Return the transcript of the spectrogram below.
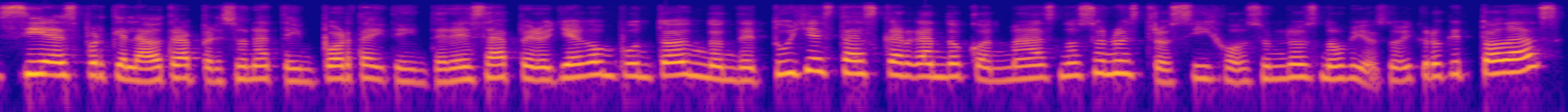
sí es porque la otra persona te importa y te interesa, pero llega un punto en donde tú ya estás cargando con más, no son nuestros hijos, son los novios, ¿no? Y creo que todas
